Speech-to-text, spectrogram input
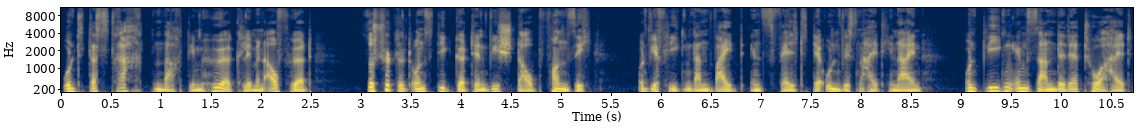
und das Trachten nach dem Höherklimmen aufhört, so schüttelt uns die Göttin wie Staub von sich, und wir fliegen dann weit ins Feld der Unwissenheit hinein und liegen im Sande der Torheit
